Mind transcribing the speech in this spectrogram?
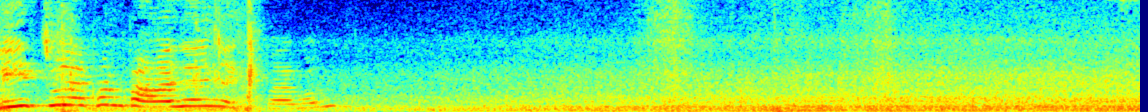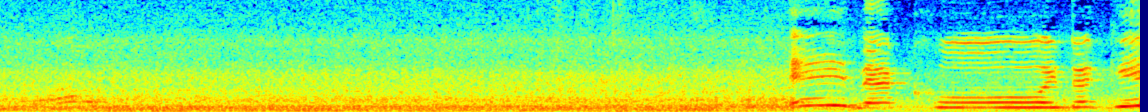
লিচু এখন পাওয়া যায় নাকি পাগল এই দেখো এটা কে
